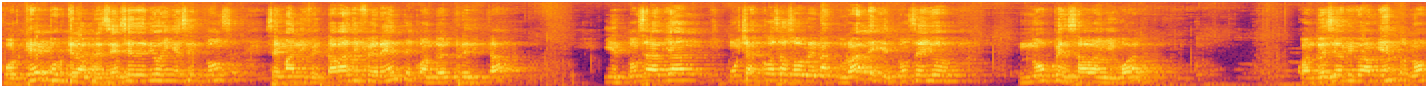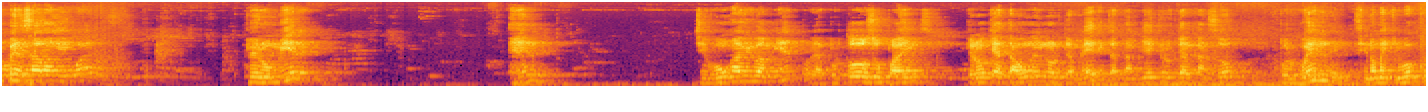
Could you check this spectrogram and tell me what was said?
¿Por qué? Porque la presencia de Dios en ese entonces se manifestaba diferente cuando él predicaba. Y entonces habían muchas cosas sobrenaturales y entonces ellos no pensaban igual. Cuando ese avivamiento no pensaban igual. Pero mire, él llevó un avivamiento por todo su país. Creo que hasta aún en Norteamérica también creo que alcanzó por Wesley, si no me equivoco.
